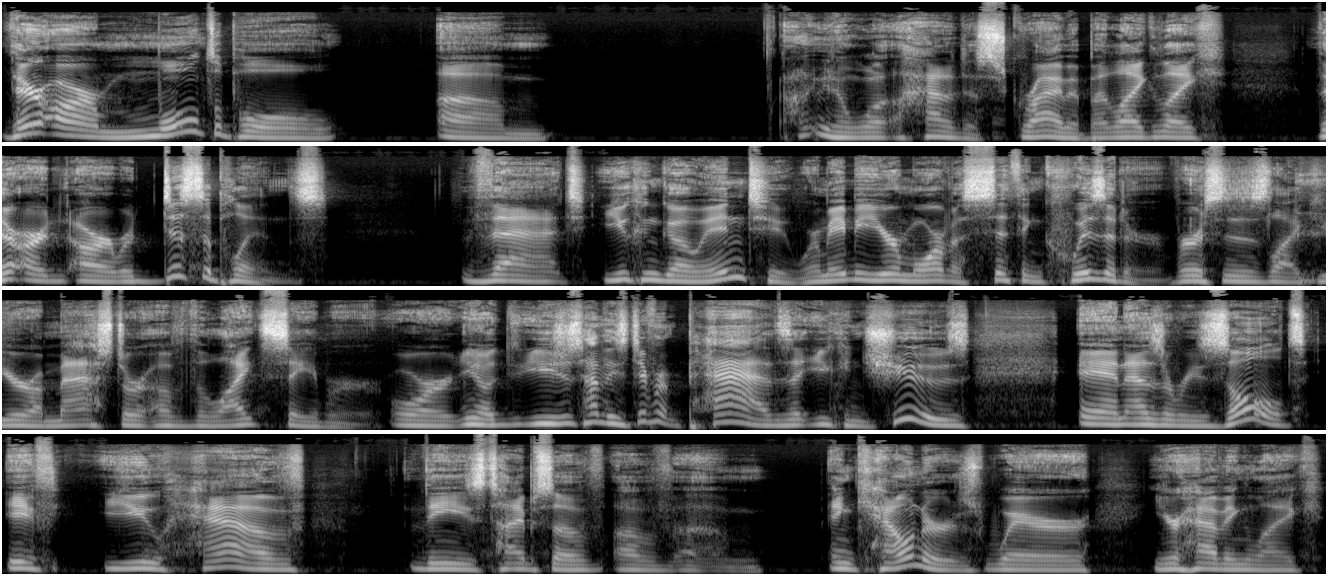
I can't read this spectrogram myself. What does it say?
there are multiple um I don't even know how to describe it, but like like there are are disciplines that you can go into where maybe you're more of a Sith Inquisitor versus like you're a master of the lightsaber, or you know, you just have these different paths that you can choose. And as a result, if you have these types of of um, encounters where you're having like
